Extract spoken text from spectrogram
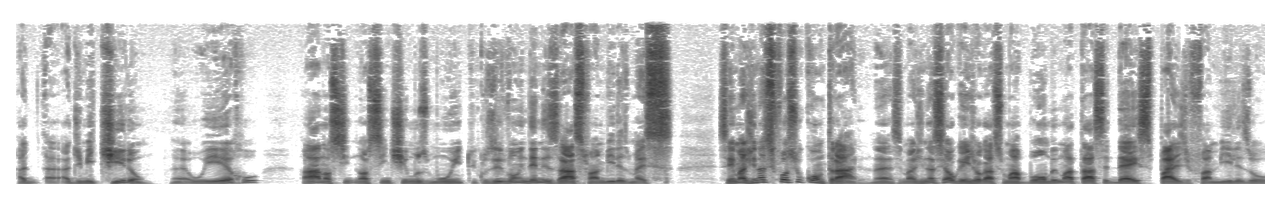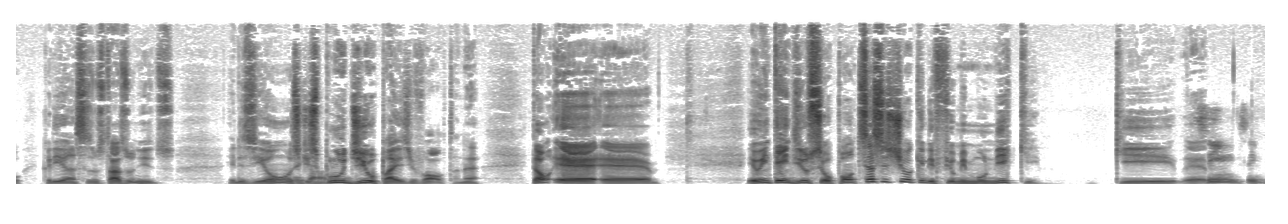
ad admitiram né, o erro. Ah, nós, nós sentimos muito, inclusive vão indenizar as famílias, mas você imagina se fosse o contrário, né? Você imagina se alguém jogasse uma bomba e matasse 10 pais de famílias ou crianças nos Estados Unidos. Eles iam, acho que explodir o país de volta, né? Então, é, é, eu entendi o seu ponto. Você assistiu aquele filme Munique? Que, é, sim, sim.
